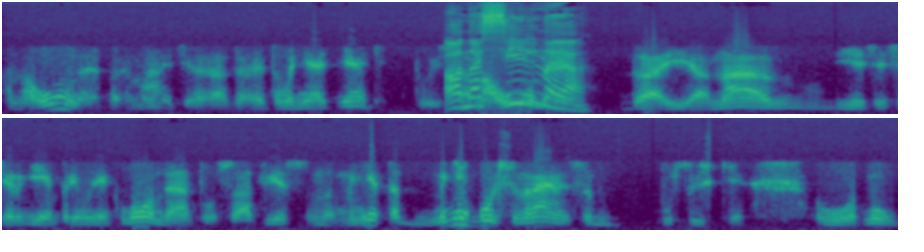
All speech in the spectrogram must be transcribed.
Она умная, понимаете, а этого не отнять. То есть она, она сильная? Умная, да, и она, если Сергеем привлекло, да, то, соответственно, мне-то, мне больше нравятся пустышки, вот, ну,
